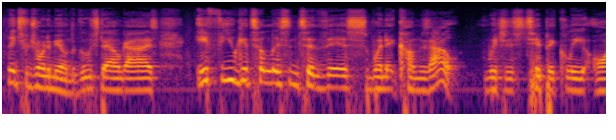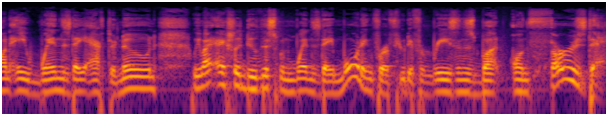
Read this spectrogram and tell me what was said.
Thanks for joining me on the Goose Down, guys. If you get to listen to this when it comes out, which is typically on a Wednesday afternoon, we might actually do this one Wednesday morning for a few different reasons, but on Thursday,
